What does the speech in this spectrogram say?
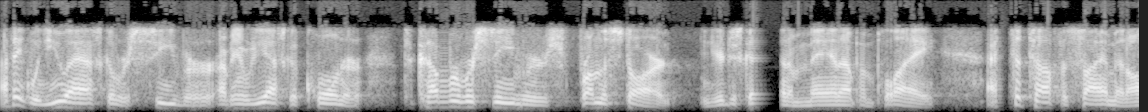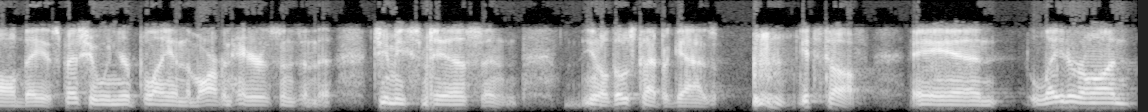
I think when you ask a receiver, I mean, when you ask a corner to cover receivers from the start, and you're just going to man up and play. That's a tough assignment all day, especially when you're playing the Marvin Harrisons and the Jimmy Smiths and you know those type of guys. it's tough. And later on,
